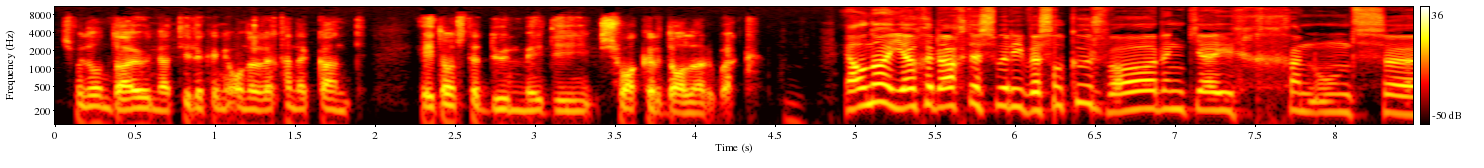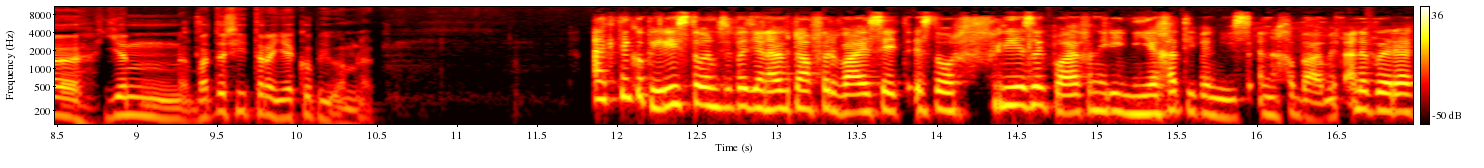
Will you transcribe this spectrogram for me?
Ons moet onthou natuurlik aan die onderliggende kant het ons te doen met die swakker dollar ook. Elna, jou gedagtes oor die wisselkoers, waar dink jy gaan ons uh heen? Wat is die traject op die oomblik? Ek dink op hierdie stadium wat jy nou na verwys het, is daar vreeslik baie van hierdie negatiewe nuus ingebou. Met ander woorde,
